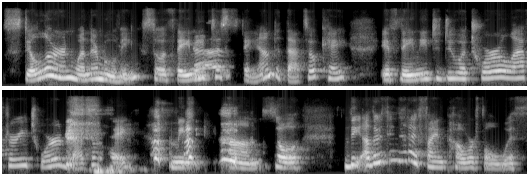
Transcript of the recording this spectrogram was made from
still learn when they're moving. So if they yes. need to stand, that's okay. If they need to do a twirl after each word, that's okay. I mean, um, so the other thing that I find powerful with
